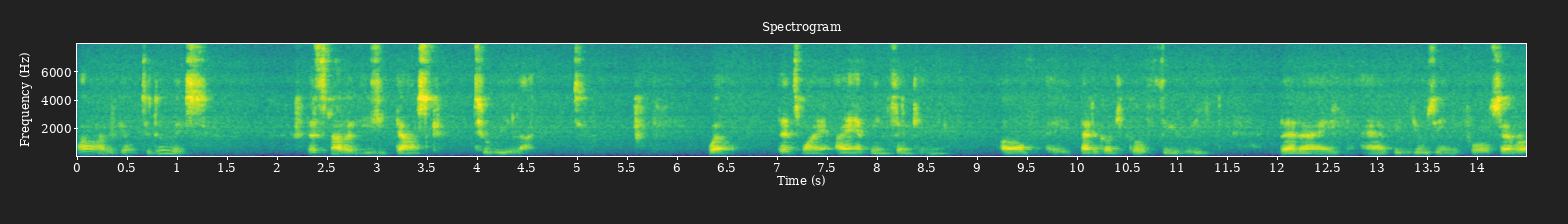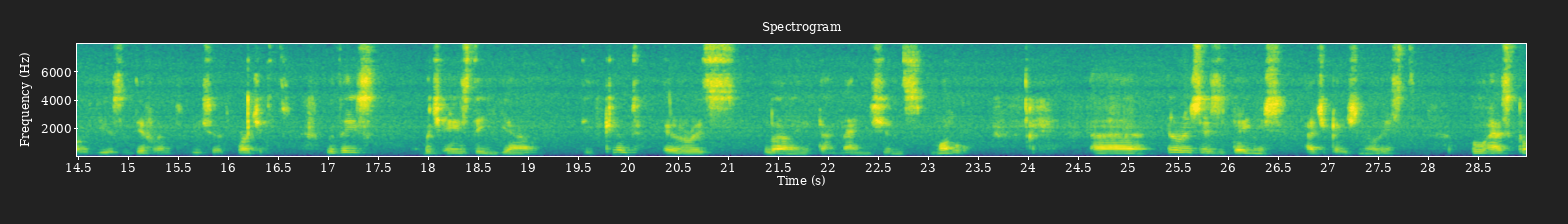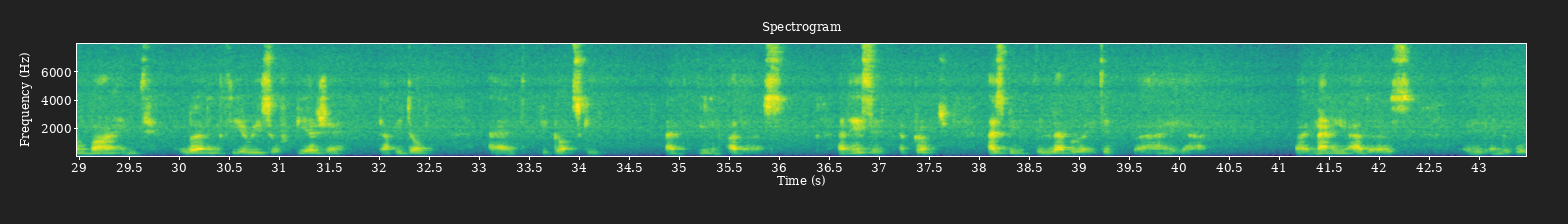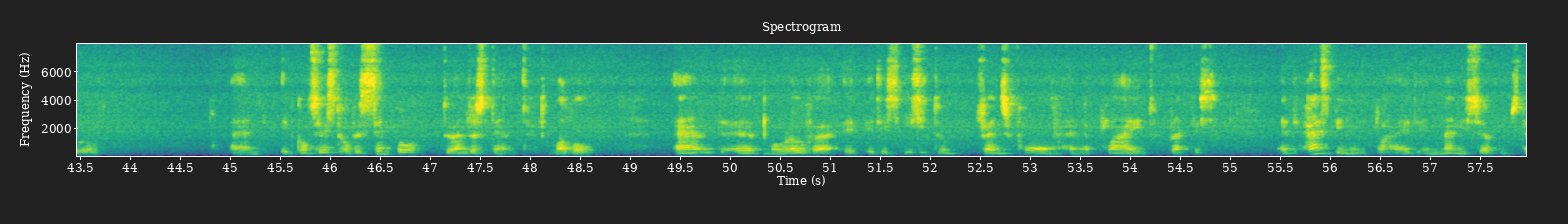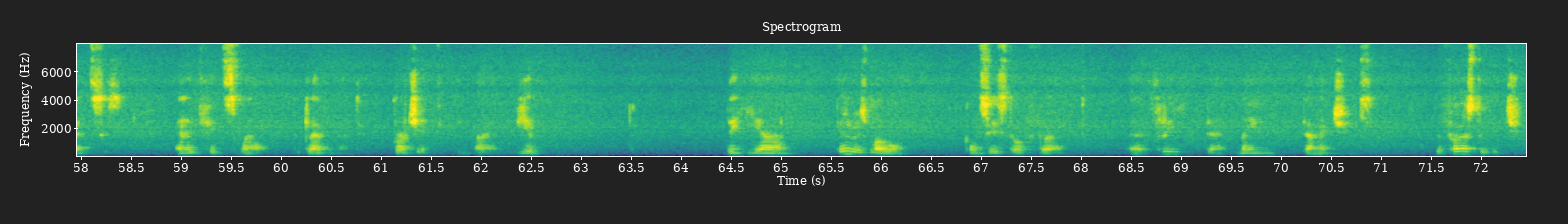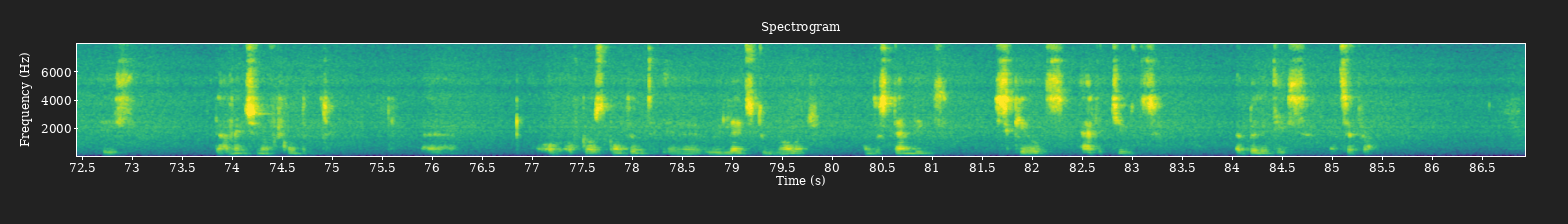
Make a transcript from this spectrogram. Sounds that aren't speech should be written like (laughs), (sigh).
how are we going to do this? That's not an easy task to realize. Well, that's why I have been thinking of a pedagogical theory that I have been using for several years in different research projects, with this, which is the, um, the Knud Illeris Learning Dimensions model. Uh, Illeris is a Danish educationalist who has combined learning theories of Piaget, Davidov and Vygotsky and even others. And his approach has been elaborated by uh, by many others in the world. And it consists of a simple to understand model and uh, moreover it, it is easy to transform and apply to practice. It has been applied in many circumstances and it fits well the Math project in my view. The uh, Illeris model consists of uh, uh, three main dimensions. The first of which is dimension of content. Uh, of, of, course, content uh, relates to knowledge, understandings, skills, attitudes, abilities, etc.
